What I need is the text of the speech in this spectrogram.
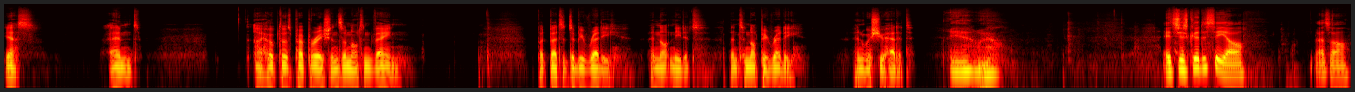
yes, and I hope those preparations are not in vain. But better to be ready and not need it than to not be ready and wish you had it. Yeah, well, it's just good to see y'all. That's all.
